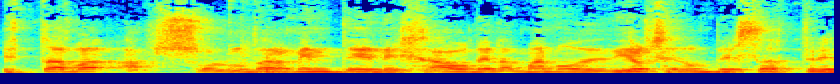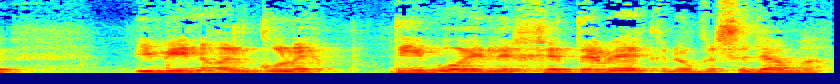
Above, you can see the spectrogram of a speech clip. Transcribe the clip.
estaba absolutamente dejado de la mano de Dios, era un desastre, y vino el colectivo LGTB, creo que se llama,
